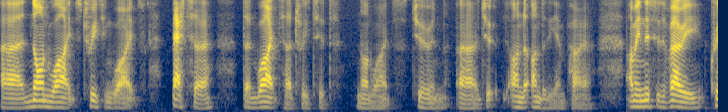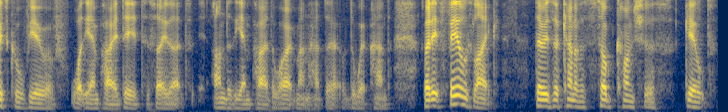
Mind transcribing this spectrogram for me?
uh, non-whites treating whites better than whites are treated non-whites during uh, under under the empire. I mean, this is a very critical view of what the empire did to say that under the empire the white man had the the whip hand, but it feels like there is a kind of a subconscious guilt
